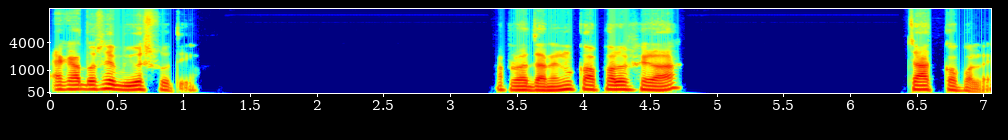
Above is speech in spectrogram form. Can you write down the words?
একাদশে বৃহস্পতি। আপনারা জানেন কপালে ফেরা চাঁদ কপালে।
